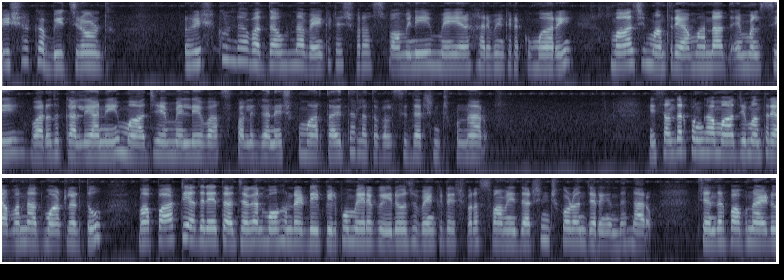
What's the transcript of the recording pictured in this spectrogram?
విశాఖ బీచ్ రోడ్ రిషికొండ వద్ద ఉన్న వెంకటేశ్వర స్వామిని మేయర్ హరివెంకట కుమారి మాజీ మంత్రి అమర్నాథ్ ఎమ్మెల్సీ వరద కళ్యాణి మాజీ ఎమ్మెల్యే వాసుపల్లి గణేష్ కుమార్ తదితరులతో కలిసి దర్శించుకున్నారు. ఈ సందర్భంగా మాజీ మంత్రి అమర్నాథ్ మాట్లాడుతూ మా పార్టీ అధినేత జగన్మోహన్ రెడ్డి పిలుపు మేరకు ఈరోజు వెంకటేశ్వర స్వామిని దర్శించుకోవడం జరిగిందన్నారు. చంద్రబాబు నాయుడు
